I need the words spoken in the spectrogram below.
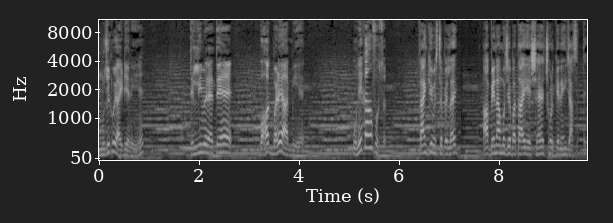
मुझे कोई आइडिया नहीं है। दिल्ली में रहते हैं बहुत बड़े आदमी हैं। उन्हें कहाँ फुर्सत? थैंक यू मिस्टर पिल्लई आप बिना मुझे बताए ये शहर छोड़ के नहीं जा सकते।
